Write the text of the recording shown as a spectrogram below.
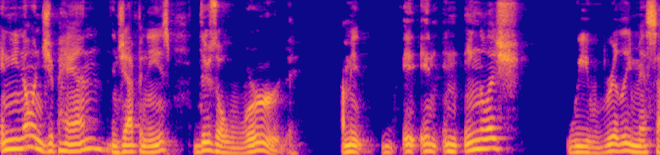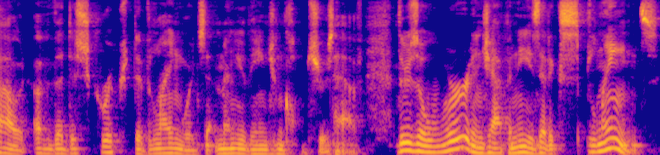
And you know, in Japan, in Japanese, there's a word. I mean, in, in English, we really miss out of the descriptive language that many of the ancient cultures have. There's a word in Japanese that explains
